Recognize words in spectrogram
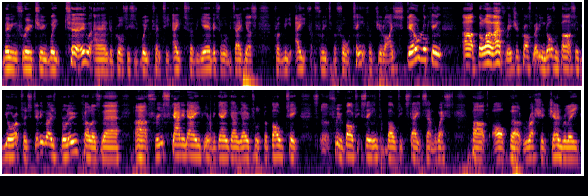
Moving through to week two, and of course, this is week 28 for the year. This will be taking us from the 8th through to the 14th of July. Still looking uh, below average across many northern parts of Europe, so still in those blue colours there uh, through Scandinavia and again going over towards the Baltic, uh, through the Baltic Sea into the Baltic states and the west part of uh, Russia generally.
